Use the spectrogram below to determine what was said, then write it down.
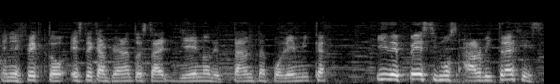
En efecto, este campeonato está lleno de tanta polémica y de pésimos arbitrajes,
